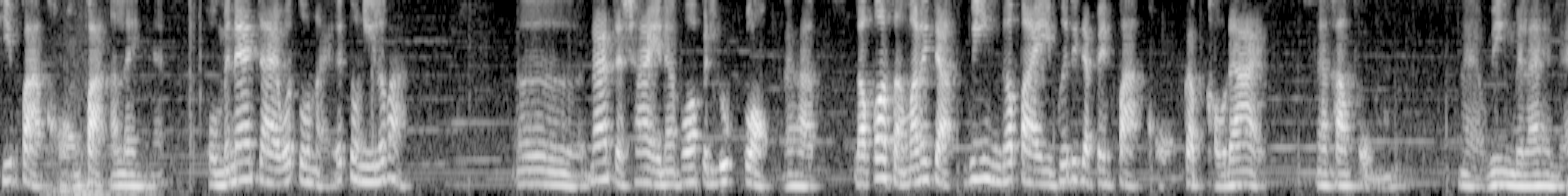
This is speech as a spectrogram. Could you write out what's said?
ที่ฝากของฝากอะไรเงี้ยผมไม่แน่ใจว่าตัวไหนเอ้ยตัวนี้หรือเปล่า เออ น่าจะใช่นะ เพราะว่าเป็นรูปกล่องนะครับ เราก็สามารถที่จะวิ่งเข้าไปเพื่อที่จะไปฝากของกับเขาได้นะครับผมนี่ยวิ่งไปแล้วเห็นไหม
